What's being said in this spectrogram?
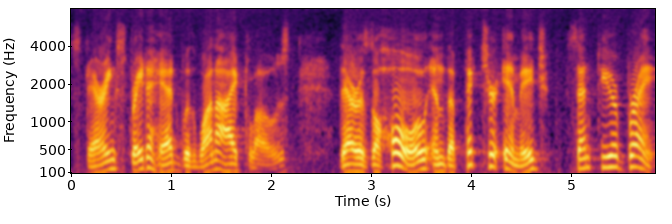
staring straight ahead with one eye closed, there is a hole in the picture image sent to your brain.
